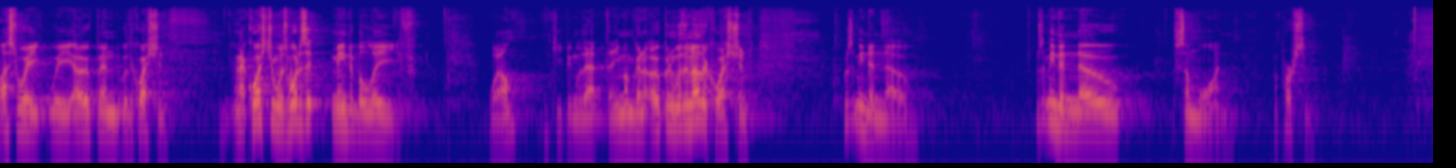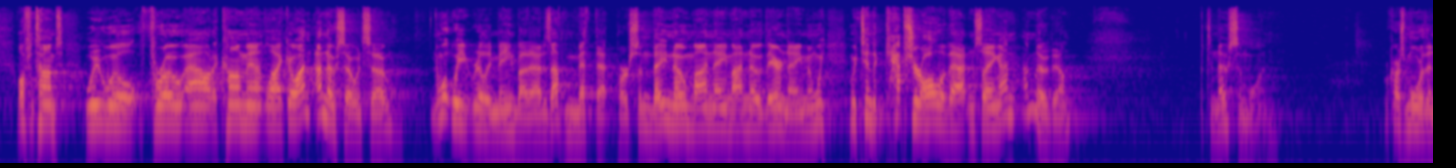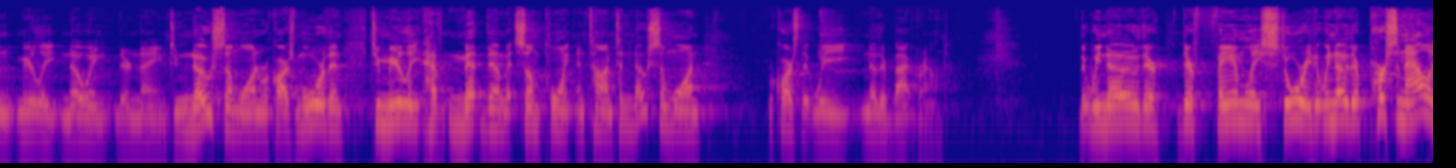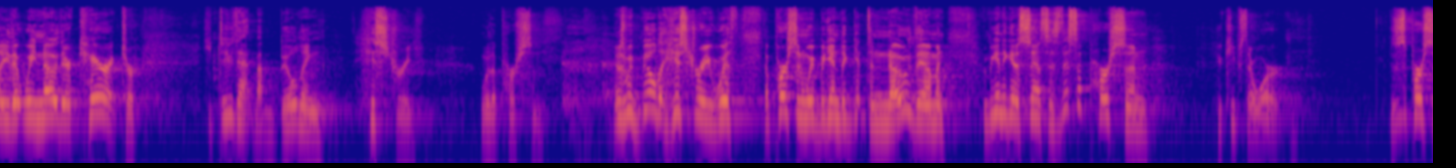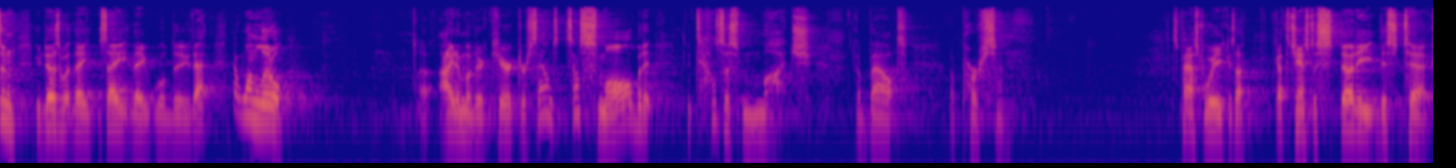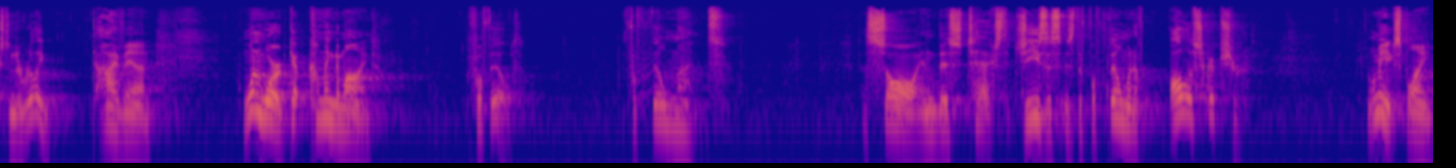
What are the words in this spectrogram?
Last week we opened with a question. And that question was what does it mean to believe? Well, keeping with that theme, I'm going to open with another question. What does it mean to know? What does it mean to know someone, a person? Oftentimes, we will throw out a comment like, oh, I, I know so and so. And what we really mean by that is I've met that person. They know my name, I know their name. And we, we tend to capture all of that and saying, I, I know them. But to know someone requires more than merely knowing their name. To know someone requires more than to merely have met them at some point in time. To know someone requires that we know their background, that we know their their family story, that we know their personality, that we know their character. You do that by building history with a person. And as we build a history with a person, we begin to get to know them and we begin to get a sense is this a person who keeps their word? Is this a person who does what they say they will do? That, that one little uh, item of their character sounds, sounds small, but it, it tells us much about a person. This past week as I got the chance to study this text and to really dive in, one word kept coming to mind fulfilled. Fulfillment. I saw in this text that Jesus is the fulfillment of all of Scripture. Let me explain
